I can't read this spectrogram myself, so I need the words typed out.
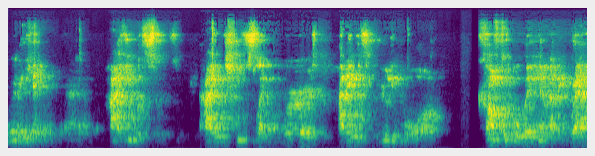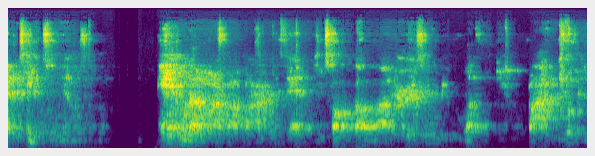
communicating, how he was, how he chose selected words, how they was really more comfortable with him, how they gravitated to him. And what I admire about Byron is that he talked about a lot of areas where we grew up. Byron grew up in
